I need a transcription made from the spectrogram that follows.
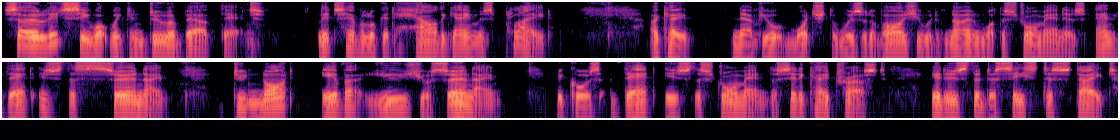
So let's see what we can do about that. Let's have a look at how the game is played. Okay, now, if you watched The Wizard of Oz, you would have known what the straw man is, and that is the surname. Do not ever use your surname because that is the straw man, the Cestui Que Trust. It is the deceased estate.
